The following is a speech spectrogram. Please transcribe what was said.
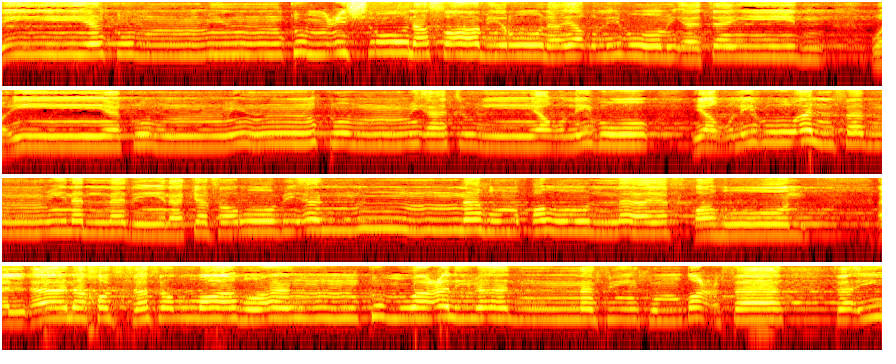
إن يكن منكم عشرون صابرون يغلبوا مئتين وإن يكن منكم مئة يغلبوا يغلبوا ألفا من الذين كفروا بأنهم قوم لا يفقهون الآن خفف الله عنكم وعلم أن فيكم ضعفا فإن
